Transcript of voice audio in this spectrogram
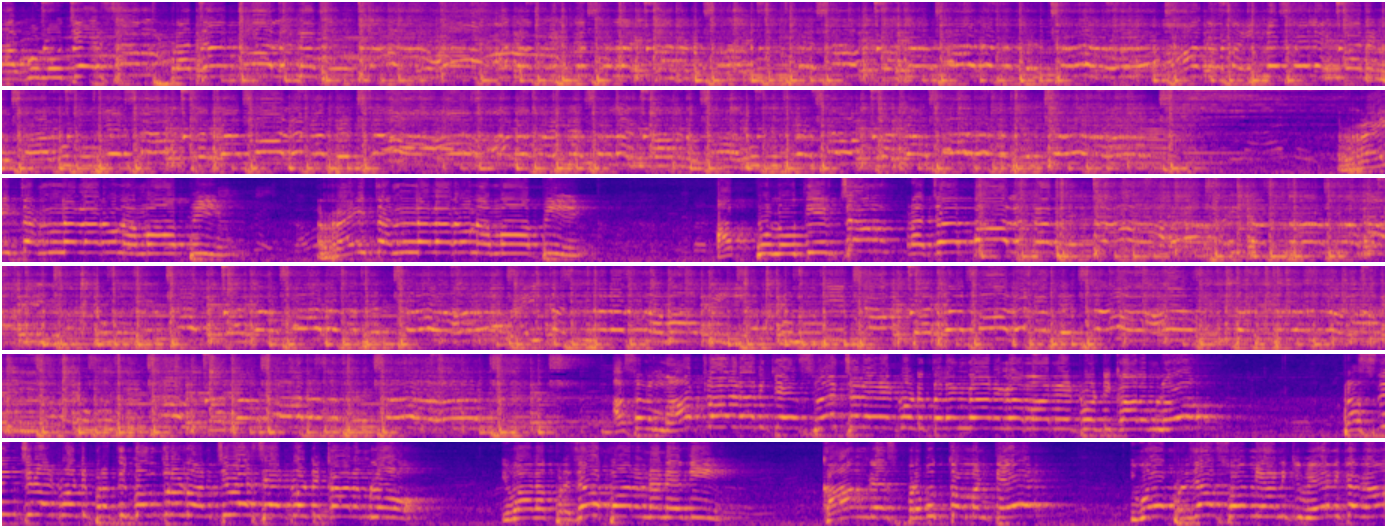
సాగును చేశాం, ప్రజాపాలన రైతన్నల రుణమాపి రైతన్నల రుణమాఫీ. అప్పులు తీర్చాం ప్రజాపాలన కాంగ్రెస్ ప్రభుత్వం అంటే ఇగో ప్రజాస్వామ్యానికి వేదికగా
